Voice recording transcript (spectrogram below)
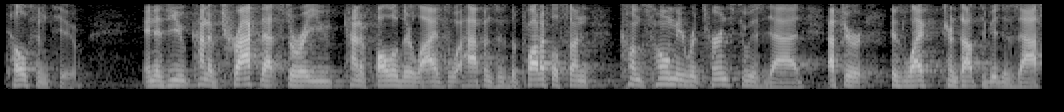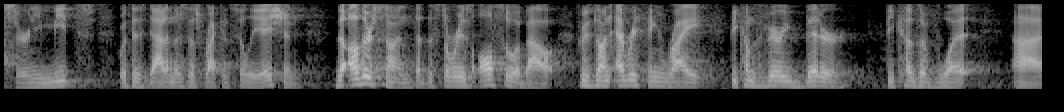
tells him to. And as you kind of track that story, you kind of follow their lives. What happens is the prodigal son comes home, he returns to his dad after his life turns out to be a disaster, and he meets with his dad, and there's this reconciliation. The other son that the story is also about, who's done everything right, becomes very bitter because of what uh,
